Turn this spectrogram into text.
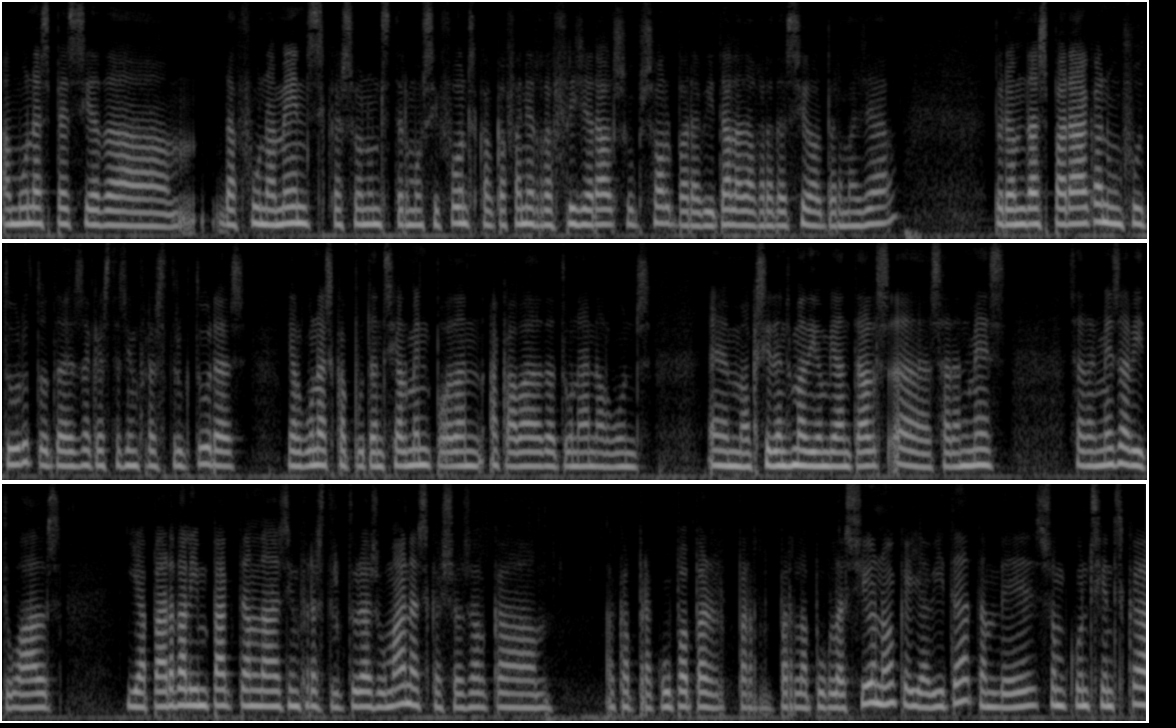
amb una espècie de, de fonaments que són uns termosifons que el que fan és refrigerar el subsol per evitar la degradació del permagel, però hem d'esperar que en un futur totes aquestes infraestructures i algunes que potencialment poden acabar detonant alguns eh, accidents medioambientals eh, seran, més, seran més habituals. I a part de l'impacte en les infraestructures humanes, que això és el que, el que preocupa per, per, per la població no? que hi habita, també som conscients que,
